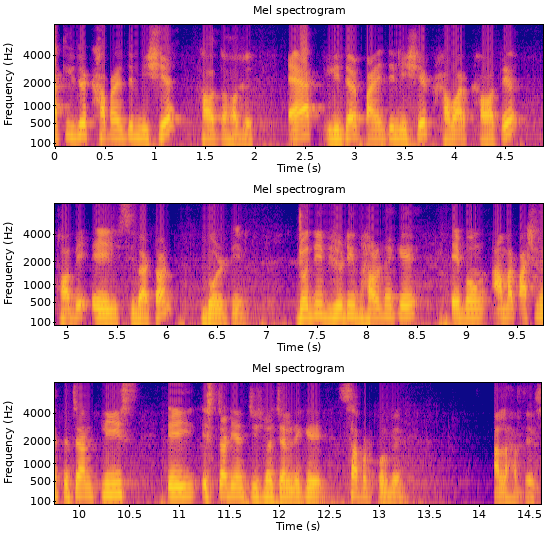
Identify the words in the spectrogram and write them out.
এক লিটার খাবার পানিতে মিশিয়ে খাওয়াতে হবে। এক লিটার পানিতে মিশিয়ে খাবার খাওয়াতে হবে এই সিবাটন গোলটি যদি ভিডিওটি ভালো থাকে এবং আমার পাশে থাকতে চান প্লিজ এই স্টাডিয়ান অ্যান্ড চ্যানেলটিকে সাপোর্ট করবেন। আল্লাহ হাফেজ।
